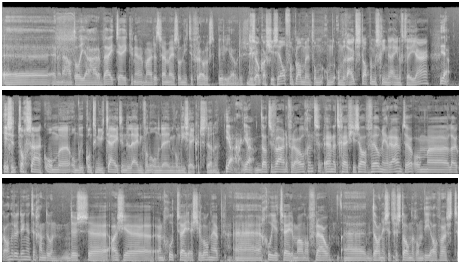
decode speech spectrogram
Uh, en een aantal jaren bijtekenen. Maar dat zijn meestal niet de vrolijkste periodes. Dus ook als je zelf van plan bent om, om, om eruit te stappen, misschien na één of twee jaar. Ja. Is het toch zaak om, om de continuïteit in de leiding van de onderneming, om die zeker te stellen? Ja, ja dat is waardeverhogend. En het geeft jezelf veel meer ruimte om uh, leuke andere dingen te gaan doen. Dus als je een goed tweede echelon hebt, een goede tweede man of vrouw, dan is het verstandig om die alvast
